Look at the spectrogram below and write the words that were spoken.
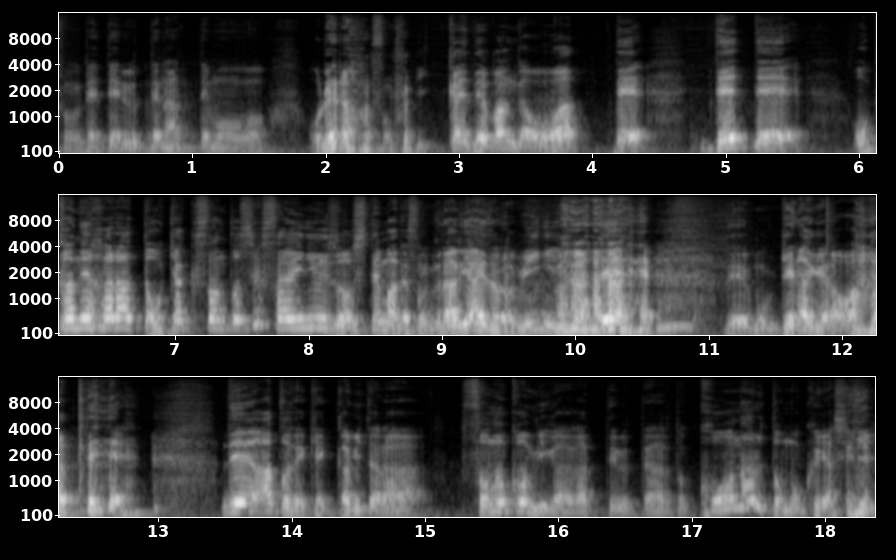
その出てるってなっても、俺らはその一回出番が終わって出てお金払ってお客さんとして再入場してまでそのグラビアアイドルを見に行って でもうゲラゲラ笑ってで後で結果見たらそのコンビが上がってるってなるとこうなるともう悔しい悔しい。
